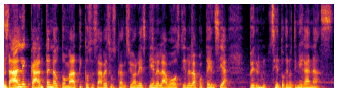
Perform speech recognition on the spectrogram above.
sale, canta en automático, se sabe sus canciones, tiene la voz, tiene la potencia, pero siento que no tiene ganas.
